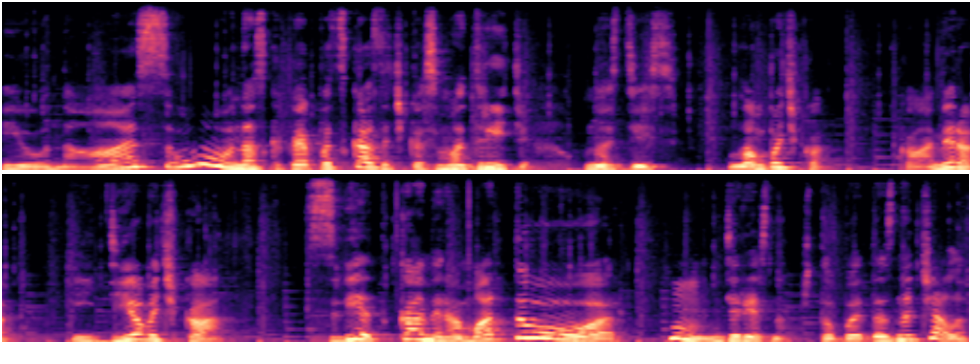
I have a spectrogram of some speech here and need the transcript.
И у нас... О, у нас какая подсказочка, смотрите. У нас здесь лампочка, камера и девочка. Свет, камера, мотор. Хм, интересно, что бы это означало?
